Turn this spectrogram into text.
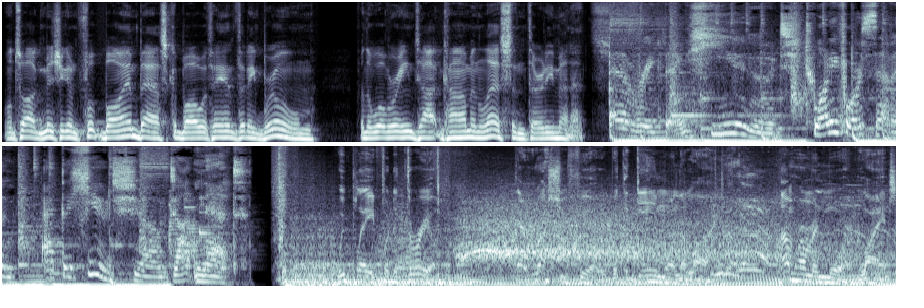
We'll talk Michigan football and basketball with Anthony Broome from the Wolverine.com in less than 30 minutes. Everything huge 24 7 at thehugeshow.net. We played for the thrill, that rush you feel with the game on the line. I'm Herman Moore, Lions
